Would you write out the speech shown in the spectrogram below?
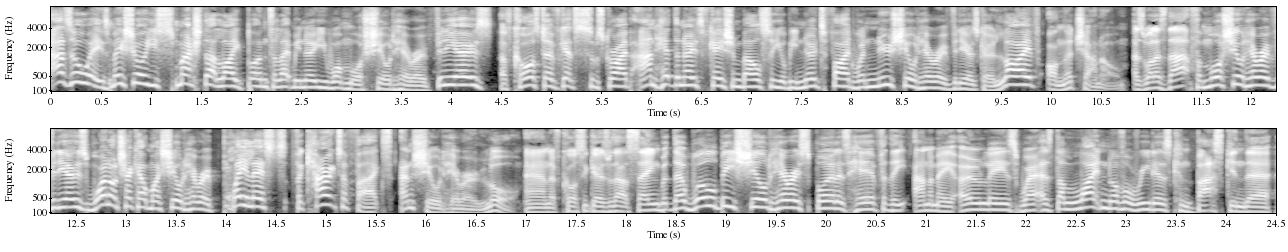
As always, make sure you smash that like button to let me know you want more Shield Hero videos. Of course, don't forget to subscribe and hit the notification bell so you'll be notified when new Shield Hero videos go live on the channel. As well as that, for more Shield Hero videos, why not check out my Shield Hero playlists for character facts and Shield Hero lore. And of course, it goes without saying, but there will be Shield Hero spoilers here for the anime onlys, whereas the light novel readers can bask in their,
